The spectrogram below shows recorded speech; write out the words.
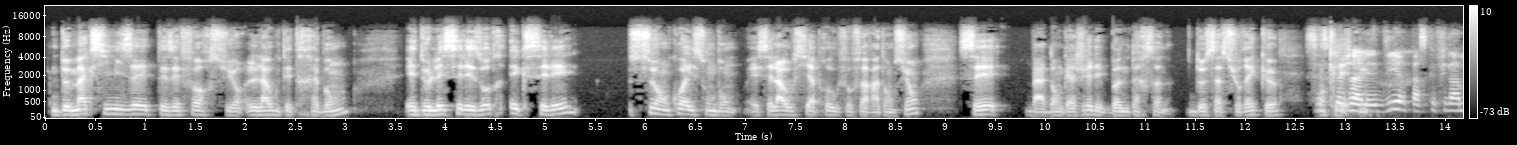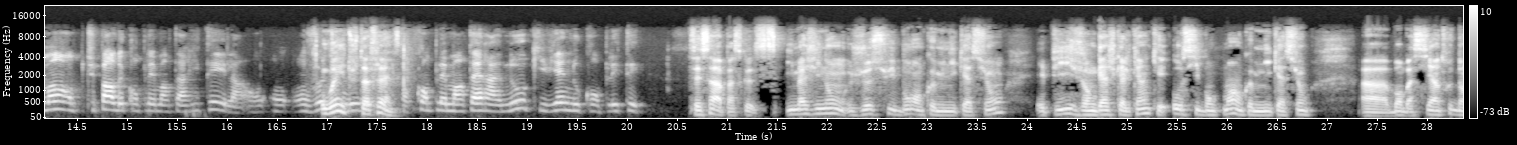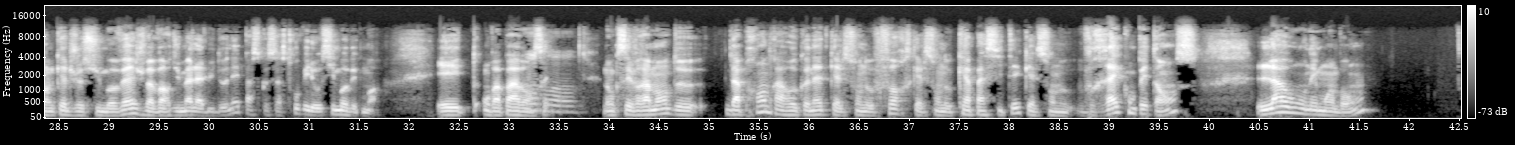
de maximiser tes efforts sur là où tu es très bon et de laisser les autres exceller ce en quoi ils sont bons. Et c'est là aussi après où il faut faire attention, c'est bah, d'engager les bonnes personnes, de s'assurer que... C'est ce que j'allais dire, parce que finalement, tu parles de complémentarité, là. On, veut oui, tout à fait. qui sont complémentaires à nous, qui viennent nous compléter. C'est ça, parce que imaginons, je suis bon en communication, et puis j'engage quelqu'un qui est aussi bon que moi en communication. Euh, bon, bah, s'il y a un truc dans lequel je suis mauvais, je vais avoir du mal à lui donner parce que ça se trouve, il est aussi mauvais que moi. Et on va pas avancer. Mmh. Donc, c'est vraiment de, d'apprendre à reconnaître quelles sont nos forces, quelles sont nos capacités, quelles sont nos vraies compétences, là où on est moins bon,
